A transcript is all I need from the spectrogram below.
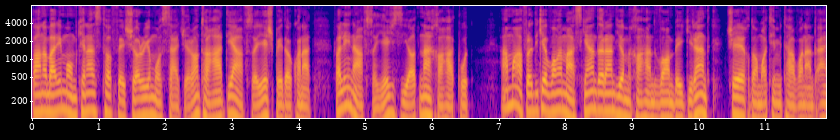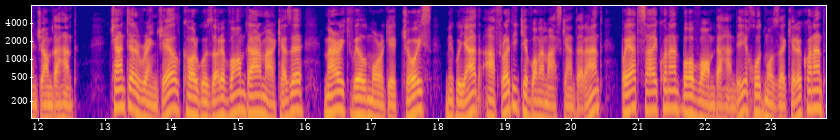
بنابراین ممکن است تا فشار روی مستجران تا حدی افزایش پیدا کند ولی این افزایش زیاد نخواهد بود. اما افرادی که وام مسکن دارند یا می‌خواهند وام بگیرند چه اقداماتی می‌توانند انجام دهند؟ چنتل رنجل کارگزار وام در مرکز ویل مورگیج چویس می‌گوید افرادی که وام مسکن دارند باید سعی کنند با وام دهنده خود مذاکره کنند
